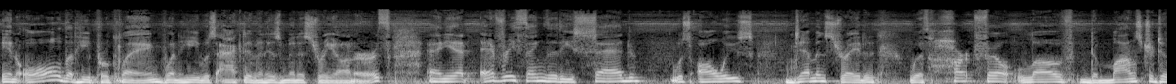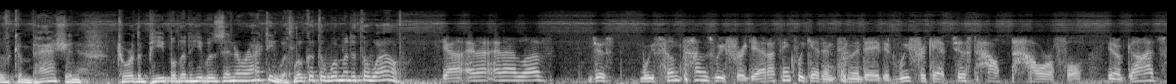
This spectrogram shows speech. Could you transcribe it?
in all that he proclaimed when he was active in his ministry on earth. And yet everything that he said was always demonstrated with heartfelt love, demonstrative compassion toward the people that he was interacting with. Look at the woman at the well. Yeah, and I, and I love just we sometimes we forget. I think we get intimidated. We forget just how powerful. You know, God's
